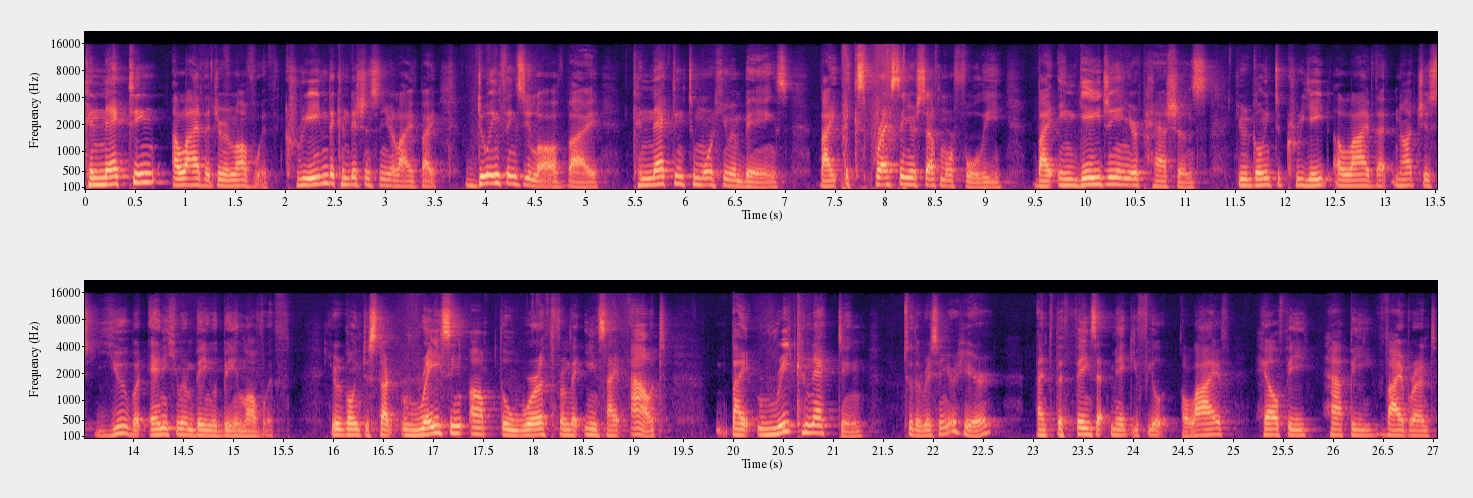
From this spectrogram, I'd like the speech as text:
Connecting a life that you're in love with, creating the conditions in your life by doing things you love, by connecting to more human beings, by expressing yourself more fully, by engaging in your passions, you're going to create a life that not just you, but any human being would be in love with. You're going to start raising up the worth from the inside out by reconnecting to the reason you're here and to the things that make you feel alive, healthy, happy, vibrant,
